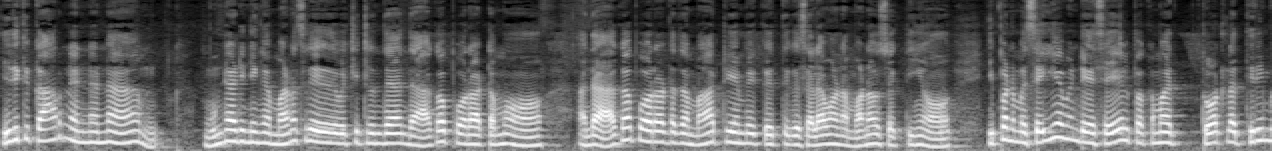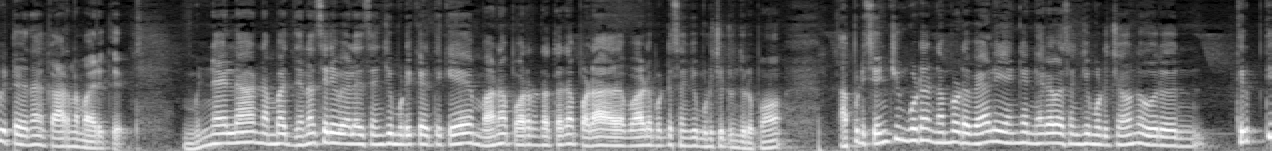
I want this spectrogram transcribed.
இதுக்கு காரணம் என்னென்னா முன்னாடி நீங்கள் மனசில் வச்சுட்டு இருந்த அந்த அக போராட்டமும் அந்த அக போராட்டத்தை மாற்றி அமைக்கிறதுக்கு செலவான மனோசக்தியும் இப்போ நம்ம செய்ய வேண்டிய செயல் பக்கமாக டோட்டலாக திரும்பிட்டது தான் காரணமாக இருக்குது முன்னெல்லாம் நம்ம தினசரி வேலை செஞ்சு முடிக்கிறதுக்கே மன போராட்டத்தோட படா பாடுபட்டு செஞ்சு முடிச்சுட்டு இருந்திருப்போம். அப்படி செஞ்சும் கூட நம்மளோட வேலையை எங்கே நிறைவாக செஞ்சு முடித்தோன்னு ஒரு திருப்தி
